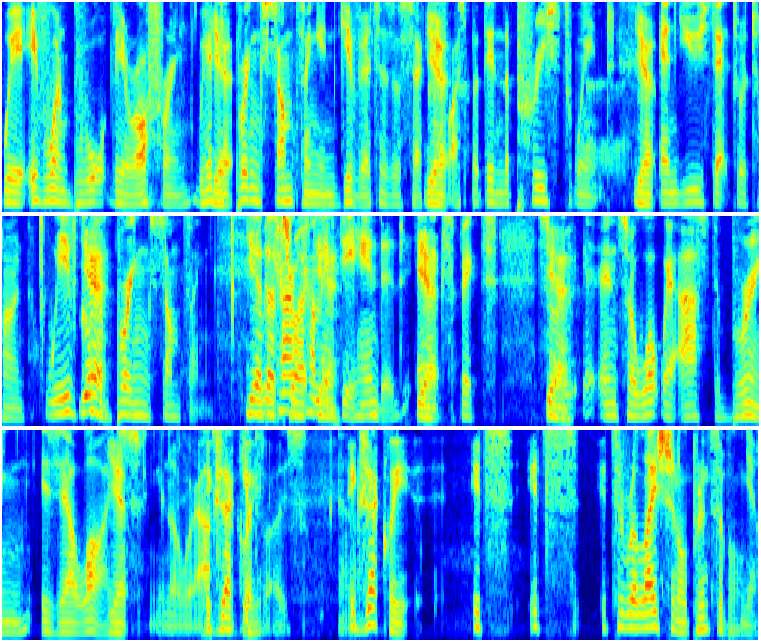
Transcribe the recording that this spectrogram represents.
where everyone brought their offering, we had Yeah. to bring something and give it as a sacrifice, but then the priest went Yeah. and used that to atone. We've got Yeah. to bring something. Yeah, we that's can't right, come yeah. empty-handed and Yeah. expect. So, Yeah. and so what we're asked to bring is our lives. Yeah. You know, we're asked Exactly. to give those. Exactly. It's it's it's a relational principle. Yeah,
